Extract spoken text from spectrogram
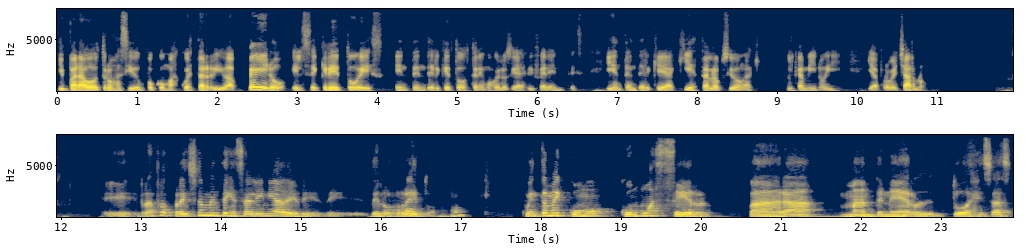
y para otros ha sido un poco más cuesta arriba, pero el secreto es entender que todos tenemos velocidades diferentes y entender que aquí está la opción, aquí está el camino y aprovecharlo. Eh, Rafa, precisamente en esa línea de, los retos, ¿no? Cuéntame cómo, cómo hacer para mantener todas esas,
